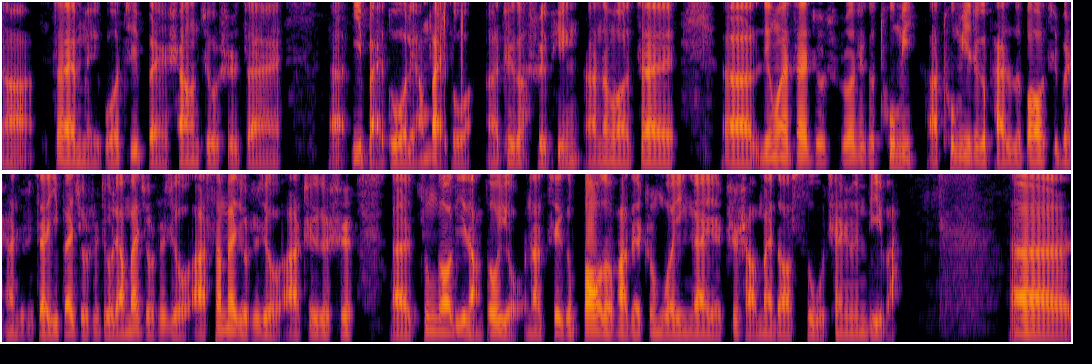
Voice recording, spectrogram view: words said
啊，在美国基本上就是在。呃，一百多、两百多啊，这个水平啊。那么在，呃，另外再就是说这个 Tumi 啊，Tumi 这个牌子的包基本上就是在一百九十九、两百九十九啊、三百九十九啊，这个是呃中高低档都有。那这个包的话，在中国应该也至少卖到四五千人民币吧。呃，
